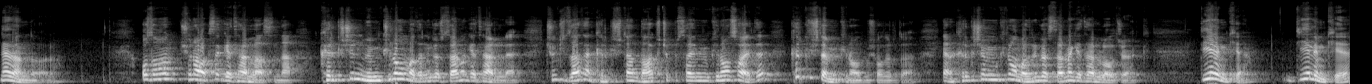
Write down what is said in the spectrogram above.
Neden doğru? O zaman şuna baksak yeterli aslında. 43'ün mümkün olmadığını göstermek yeterli. Çünkü zaten 43'ten daha küçük bir sayı mümkün olsaydı 43 de mümkün olmuş olurdu. Yani 43'ün mümkün olmadığını göstermek yeterli olacak. Diyelim ki, diyelim ki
